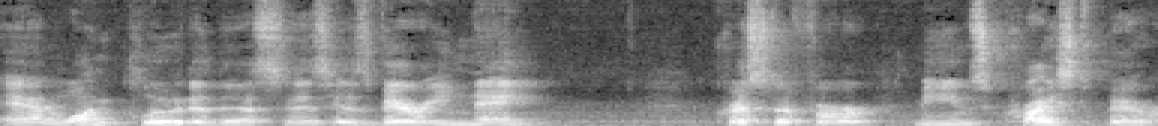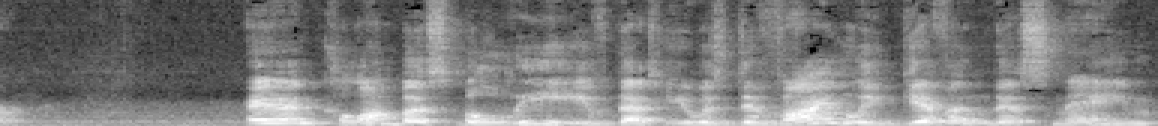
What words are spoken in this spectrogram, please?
And one clue to this is his very name. Christopher means Christ bearer. And Columbus believed that he was divinely given this name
